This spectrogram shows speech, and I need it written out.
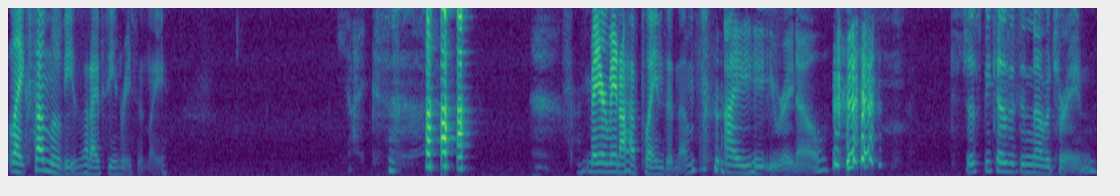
Like some movies that I've seen recently. Yikes. May or may not have planes in them. I hate you right now. It's just because it didn't have a train.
